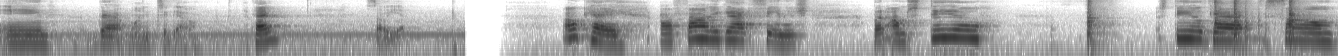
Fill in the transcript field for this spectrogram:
and that one to go. Okay? So, yeah. Okay, I finally got finished, but I'm still, still got some,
